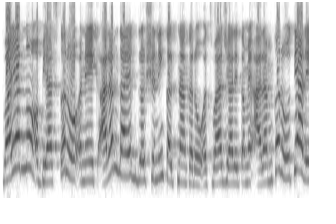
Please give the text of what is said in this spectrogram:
વ્યાયામનો અભ્યાસ કરો અને એક આરામદાયક દ્રશ્યની કલ્પના કરો અથવા જ્યારે તમે આરામ કરો ત્યારે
